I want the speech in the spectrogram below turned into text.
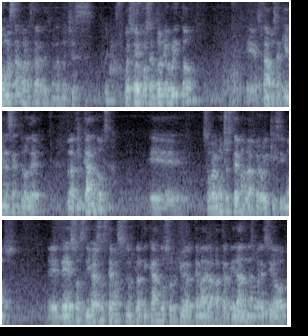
¿Cómo están? Buenas tardes, buenas noches. Pues soy José Antonio Brito. Eh, estamos aquí en el centro de platicando eh, sobre muchos temas, ¿verdad? Pero hoy quisimos, eh, de esos diversos temas que estuvimos platicando, surgió el tema de la paternidad. Nos pareció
